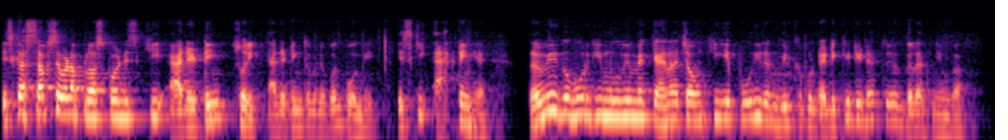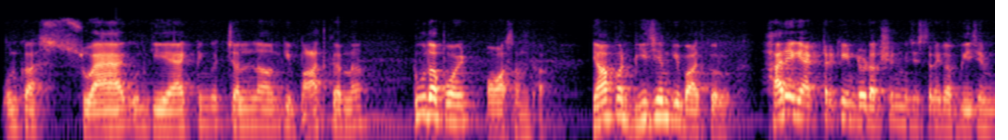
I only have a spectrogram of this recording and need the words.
इसका सबसे बड़ा प्लस पॉइंट इसकी एडिटिंग सॉरी एडिटिंग तो मैंने बहुत बोल दी, इसकी एक्टिंग है। रणवीर कपूर की मूवी में कहना चाहूँ कि ये पूरी रणवीर कपूर डेडिकेटेड है तो ये गलत नहीं होगा। उनका स्वैग उनकी एक्टिंग चलना, उनकी बात करना टू द पॉइंट ऑसम था। यहाँ पर बीजीएम की बात करूँ, हर एक एक्टर के इंट्रोडक्शन में जिस तरह का बीजीएम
